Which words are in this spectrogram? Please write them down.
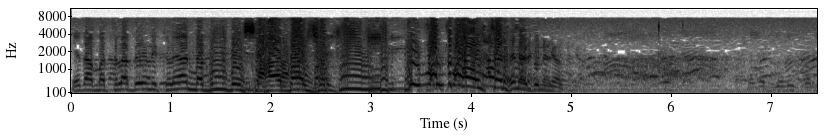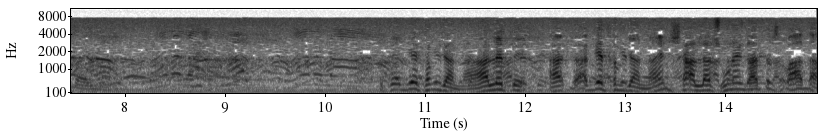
یہ مطلب یہ نکلیا نبی دے صحابہ یقین چڑھے دنیا اگے سمجھانا ہالے اگے سمجھانا ان شاء اللہ سنے گا تو سواد آ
